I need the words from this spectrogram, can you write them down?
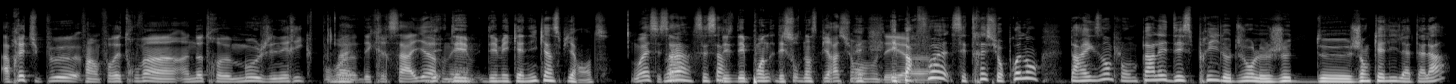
Après, tu peux, enfin, faudrait trouver un, un autre mot générique pour euh, décrire ça ailleurs. des, mais... des- des mécaniques inspirantes. Ouais, c'est ça. Voilà, c'est ça. Des, des points, des sources d'inspiration. Et, et euh, parfois, c'est très surprenant. Par exemple, on parlait d'Esprit l'autre jour, le jeu de Jean-Cali Latala,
